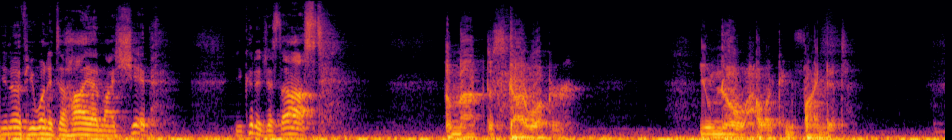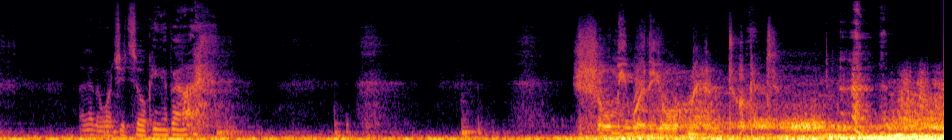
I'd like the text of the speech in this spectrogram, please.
You know, if you wanted to hire my ship, you could have just asked. The map to Skywalker. You know how I can find it. I don't know what you're talking about. Show me where the old man took it.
